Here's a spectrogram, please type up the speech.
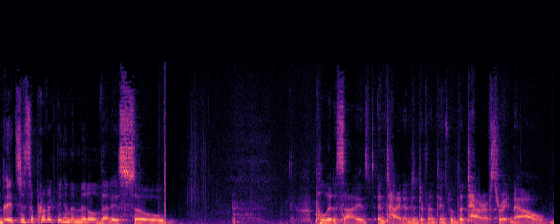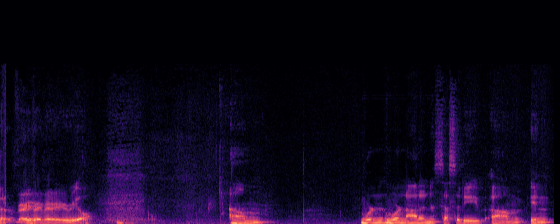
it's just a perfect thing in the middle that is so politicized and tied into different things with the tariffs right now that are very, very, very real. Um, we're, we're not a necessity um, in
